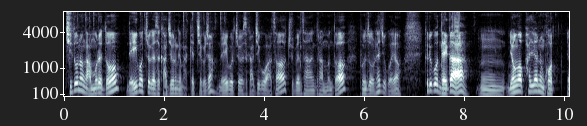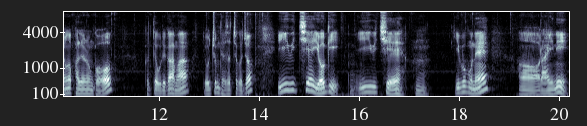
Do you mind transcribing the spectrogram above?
지도는 아무래도 네이버 쪽에서 가져오는 게 맞겠죠. 그죠? 네이버 쪽에서 가지고 와서 주변 상황들 한 번 더 분석을 해주고요. 그리고 내가 음 영업하려는 곳 영업하려는 곳 그때 우리가 아마 요쯤 됐었죠. 그죠? 이 위치에 여기 이 위치에 음, 이 부분에 어 라인이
